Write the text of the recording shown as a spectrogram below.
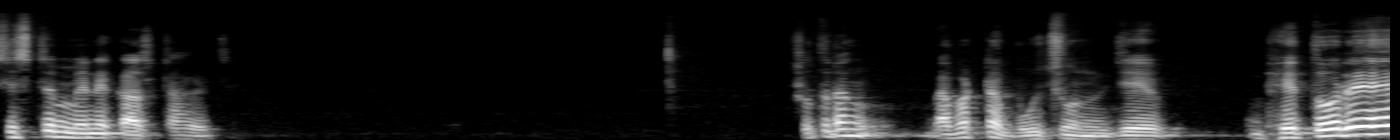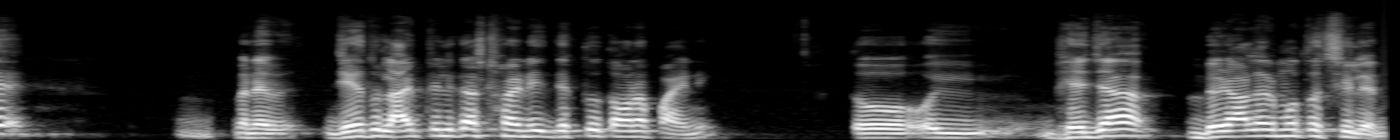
সিস্টেম মেনে কাজটা হয়েছে। সুতরাং ব্যাপারটা বুঝুন যে ভেতরে মানে যেহেতু লাইভ টেলিকাস্ট হয়নি, দেখতেও তো আমরা পাইনি। তো ওই ভেজা বেড়ালের মতো ছিলেন,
